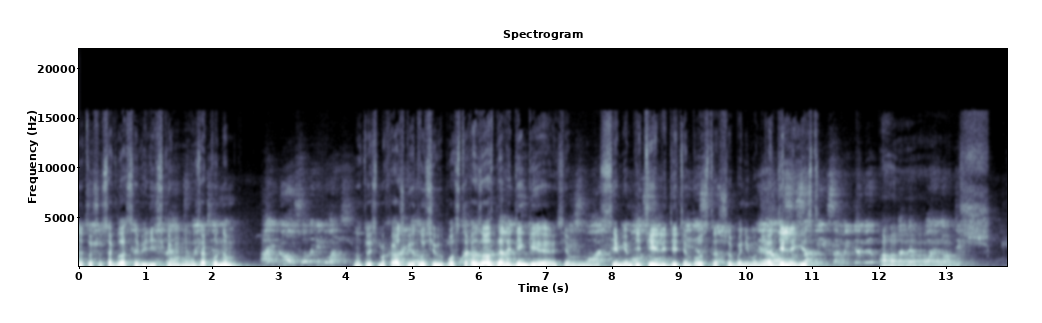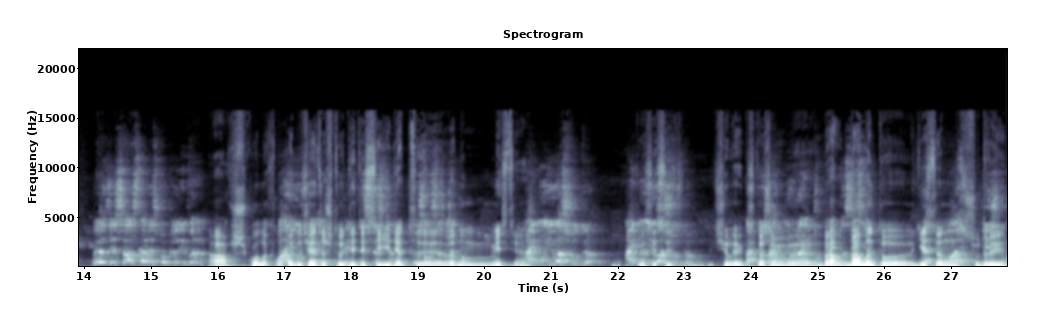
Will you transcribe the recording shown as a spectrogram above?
ну то, что согласно ведическим законам, ну, то есть Махарадж говорит, лучше вы просто раз раздали деньги этим семьям детей или детям просто, чтобы они могли отдельно есть. А а в школах ну, получается, что дети все едят э, в одном месте. То есть, если человек, скажем, э, браман, то есть он шудры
